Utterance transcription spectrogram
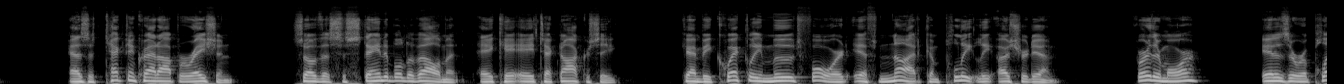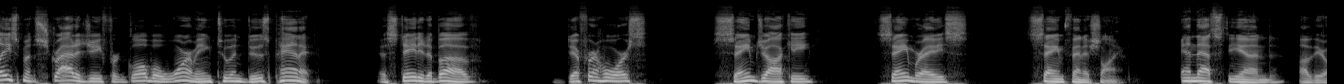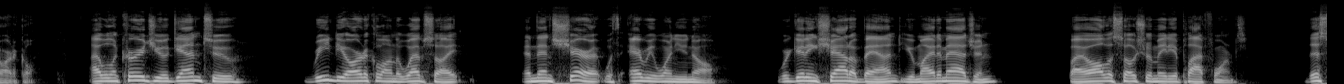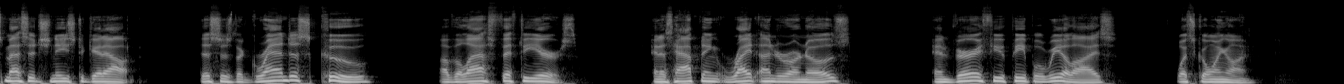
as a technocrat operation so that sustainable development, aka technocracy, can be quickly moved forward, if not completely ushered in. Furthermore, it is a replacement strategy for global warming to induce panic. As stated above, different horse, same jockey, same race, same finish line. And that's the end of the article. I will encourage you again to read the article on the website and then share it with everyone you know. We're getting shadow banned, you might imagine, by all the social media platforms. This message needs to get out. This is the grandest coup of the last 50 years, and it's happening right under our nose, and very few people realize what's going on.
